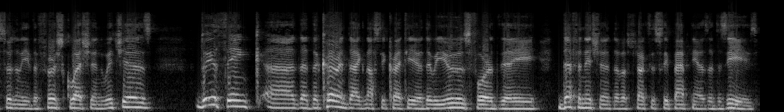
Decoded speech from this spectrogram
certainly the first question, which is do you think uh, that the current diagnostic criteria that we use for the definition of obstructive sleep apnea as a disease,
